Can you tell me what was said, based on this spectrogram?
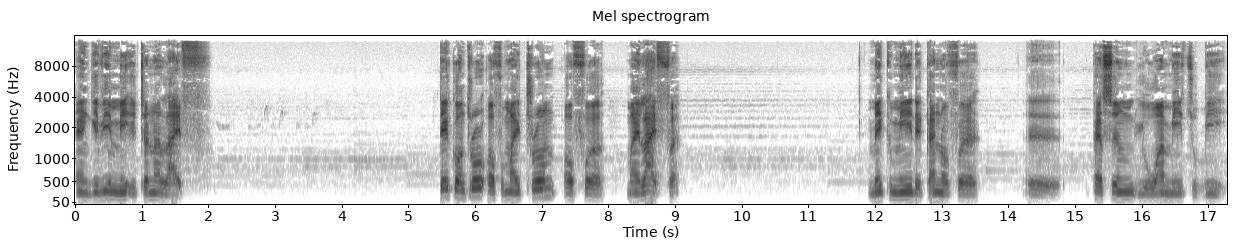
and giving me eternal life. Take control of my throne of uh, my life. Make me the kind of uh, uh, person you want me to be.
